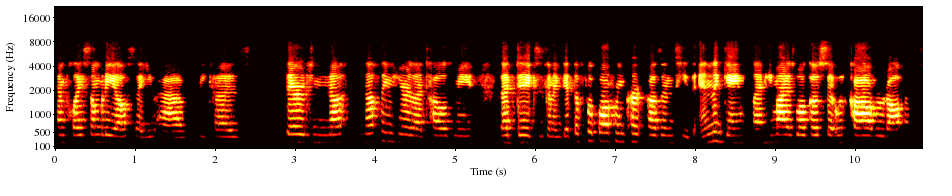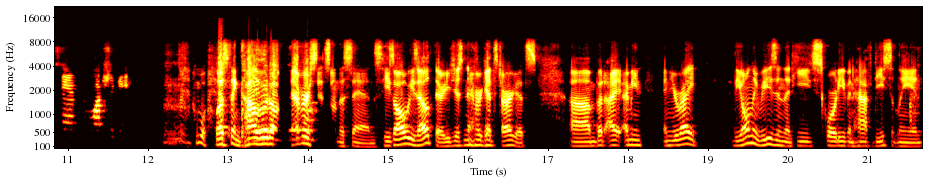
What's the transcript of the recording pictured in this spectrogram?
and play somebody else that you have because there's no, nothing here that tells me that Diggs is going to get the football from Kirk Cousins. He's in the game plan. He might as well go sit with Kyle Rudolph in the stands and watch the game. Well, let's think. Kyle Rudolph yeah. never sits on the sands. He's always out there. He just never gets targets. Um, but I, I mean, and you're right. The only reason that he scored even half decently in,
